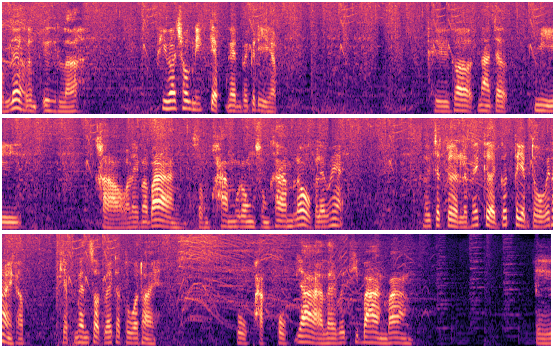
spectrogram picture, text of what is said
ส่วนเรื่องอื่นๆล่ะพี่ว่าช่วงนี้เก็บเงินไปก็ดีครับ คือก็น่าจะมีข่าวอะไรมาบ้าง สงครามลงสงครามโลกอะไรพวกเนี้ยเคือจะเกิดหรือไม่เกิดก็เตรียมตัวไว้หน่อยครับ เก็บเงินสดไว้กับตัวหน่อย ปลูกผักปลูกหญ้าอะไรไว้ที่บ้านบ้าง หรือ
